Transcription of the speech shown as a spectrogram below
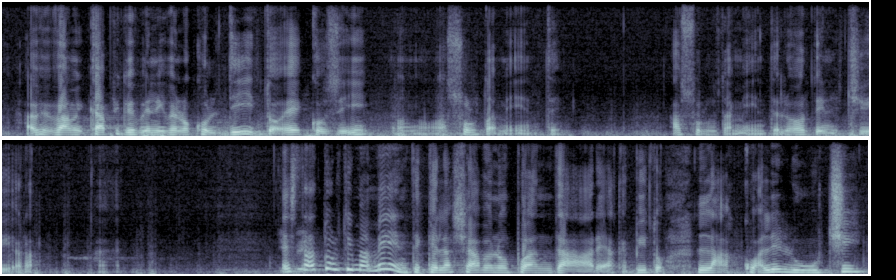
avevamo i capi che venivano col dito e eh, così, no, assolutamente, assolutamente, l'ordine c'era. Eh. È stato ultimamente che lasciavano un po' andare, ha capito? L'acqua, le luci,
